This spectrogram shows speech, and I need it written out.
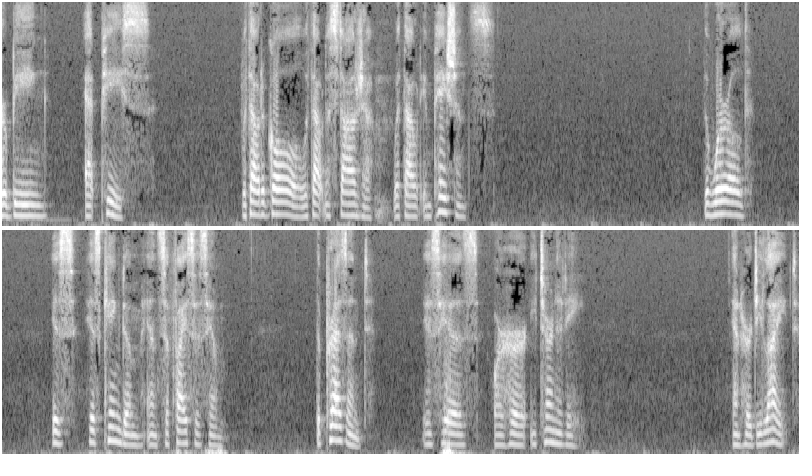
her being at peace, without a goal, without nostalgia, without impatience. The world is his kingdom and suffices him. The present is his or her eternity and her delight.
